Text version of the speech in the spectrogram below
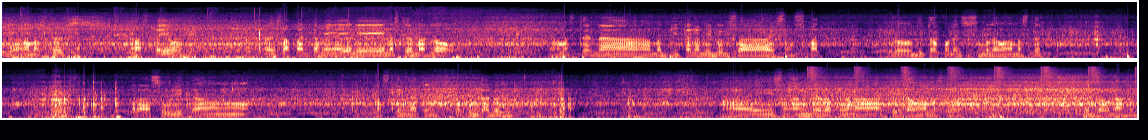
Yun mga masters, pass tayo. May usapan kami ngayon ni Master Marlo. Mga master na magkita kami dun sa isang spot. Pero dito ako nagsisimula mga master. Para sulit ang casting natin papunta dun. May isang angle akong nakita mga master. Dun sa unahan.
